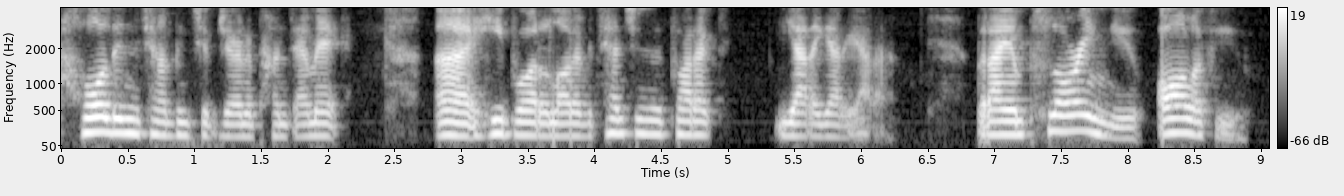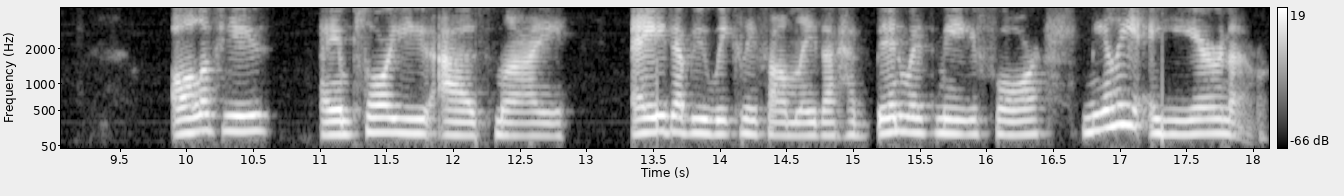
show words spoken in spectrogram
holding the championship during a pandemic. Uh, he brought a lot of attention to the product, yada, yada, yada. But I am imploring you, all of you, all of you, I implore you as my AW Weekly family that have been with me for nearly a year now.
